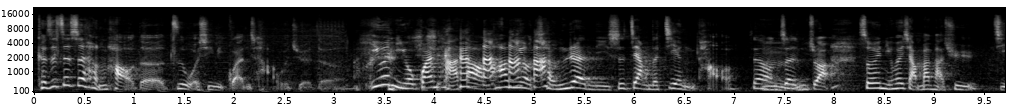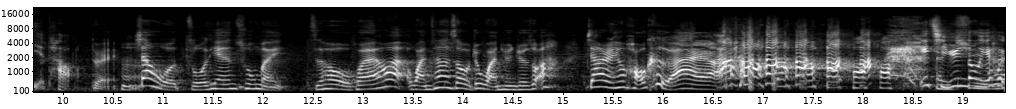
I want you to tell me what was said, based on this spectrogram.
可是这是很好的自我心理观察，我觉得，因为你有观察到，然后你有承认你是这样的检讨这种症状，所以你会想办法去解套。对，嗯。像我昨天出门之后，我回来后来晚餐的时候，我就完全觉得说啊，家人又好可爱啊，一起运动也很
